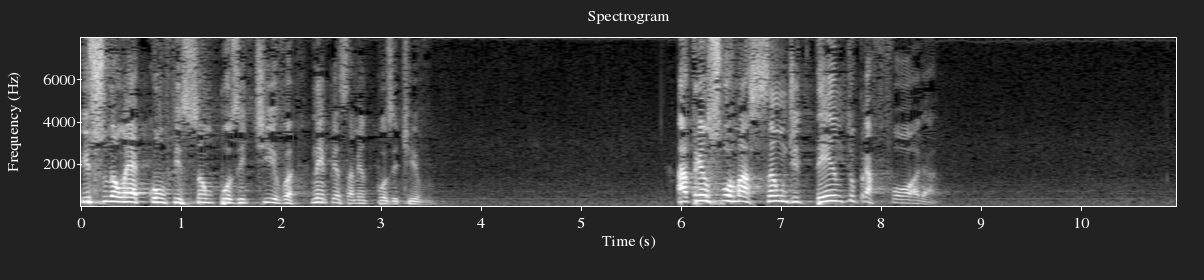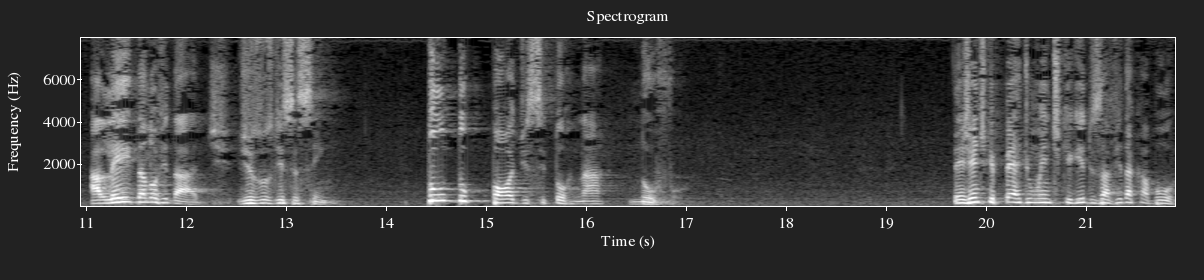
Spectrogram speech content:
Isso não é confissão positiva, nem pensamento positivo. A transformação de dentro para fora. A lei da novidade. Jesus disse assim: tudo pode se tornar novo. Tem gente que perde um ente querido e a vida acabou.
